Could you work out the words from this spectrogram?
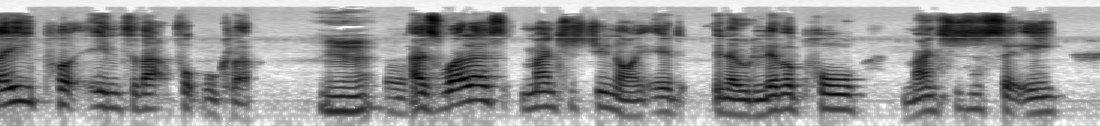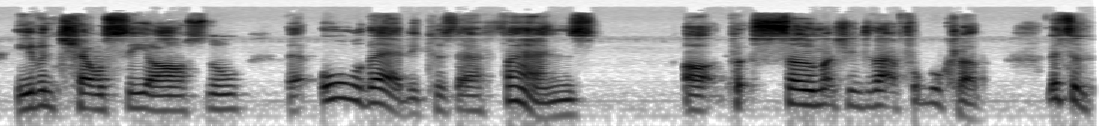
they put into that football club Yeah. as well as Manchester United, you know, Liverpool, Manchester City, even Chelsea, Arsenal, they're all there because their fans are put so much into that football club. Listen,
